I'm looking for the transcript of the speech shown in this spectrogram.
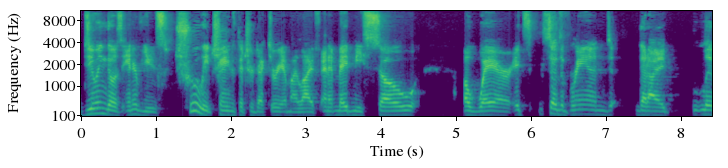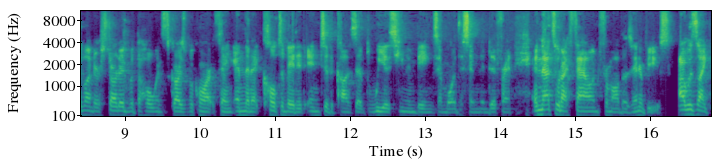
doing those interviews truly changed the trajectory of my life and it made me so aware it's so the brand that i live under started with the whole when scars become art thing and then it cultivated into the concept we as human beings are more the same than different and that's what i found from all those interviews i was like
